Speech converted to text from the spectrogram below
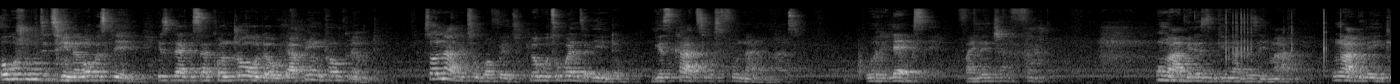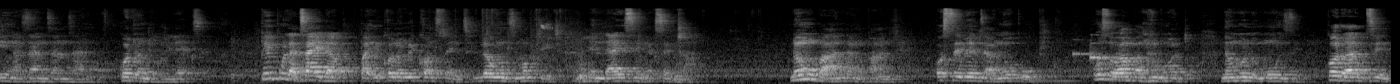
Okusho ukuthi thina ngoba sihleli it's like siyacontrolwa we are being programmed so nalo ithuba fethu lokuthi ukwenza into ngesikhathi osifunayo ngaso urelaxe financial free ungabi nezinkinga zezimali ungabi ney'nkinga zani zani zani kodwa nje urelax. People are tied up by economic constraints loans mortgage and licensing etc noma ubani la ngaphandle osebenza nokuphi uzohamba ngemoto noma unomuzi kodwa ayakuthini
